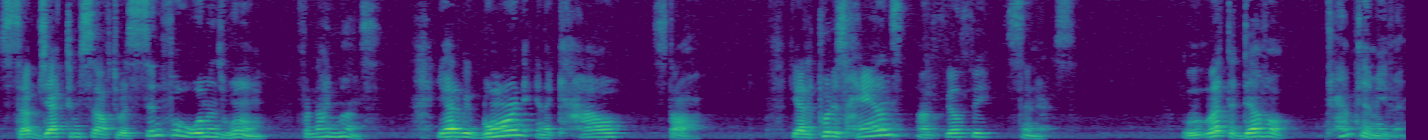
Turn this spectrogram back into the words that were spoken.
subject himself to a sinful woman's womb for nine months. He had to be born in a cow stall. He had to put his hands on filthy sinners. Let the devil tempt him, even.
